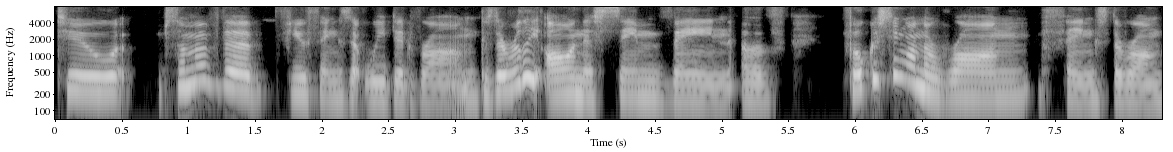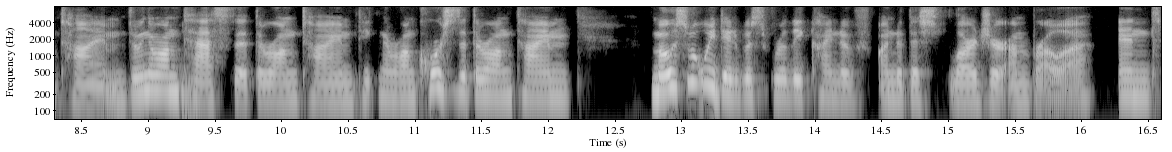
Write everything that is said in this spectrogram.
to some of the few things that we did wrong because they're really all in this same vein of focusing on the wrong things the wrong time, doing the wrong mm. tasks at the wrong time, taking the wrong courses at the wrong time. Most of what we did was really kind of under this larger umbrella. And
